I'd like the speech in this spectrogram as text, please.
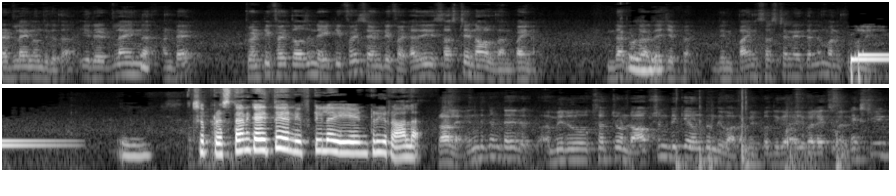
రెడ్ లైన్ ఉంది కదా ఈ రెడ్ లైన్ అంటే twenty five thousand eighty five seventy five అది సస్టైన్ అవ్వాలి దానిపైన ఇందాక కూడా అదే చెప్పాను. దీనిపైన సస్టైన్ అయితేనే మనకి. సో ప్రస్తుతానికైతే నిఫ్టీలో ఏ ఎంట్రీ రాలే. రాలే. ఎందుకంటే మీరు ఒకసారి చూడండి ఆప్షన్ డికే ఉంటుంది వాళ్ళ మీరు కొద్దిగా ఇవాళ ఎక్స్పెక్ట్ నెక్స్ట్ వీక్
